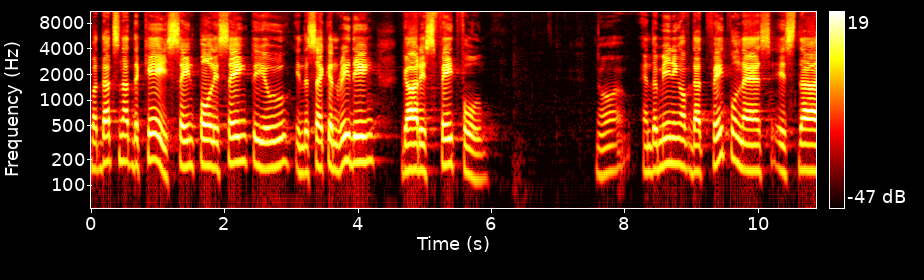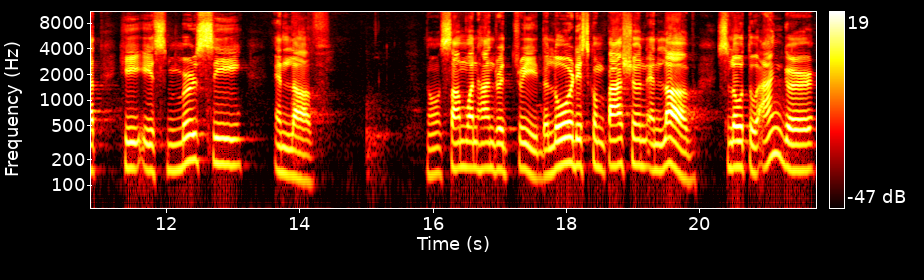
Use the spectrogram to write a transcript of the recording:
But that's not the case. St. Paul is saying to you in the second reading, God is faithful. No? And the meaning of that faithfulness is that He is mercy and love. No? Psalm 103 The Lord is compassion and love slow to anger,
